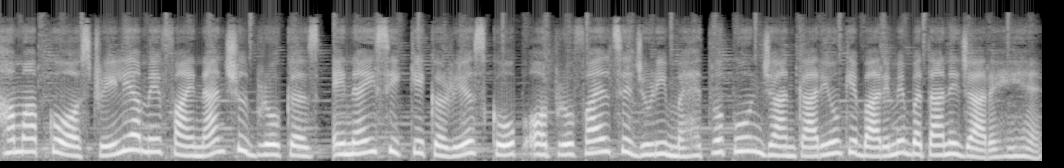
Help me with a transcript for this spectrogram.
हम आपको ऑस्ट्रेलिया में फाइनेंशियल ब्रोकर्स एन के करियर स्कोप और प्रोफ़ाइल से जुड़ी महत्वपूर्ण जानकारियों के बारे में बताने जा रहे हैं।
